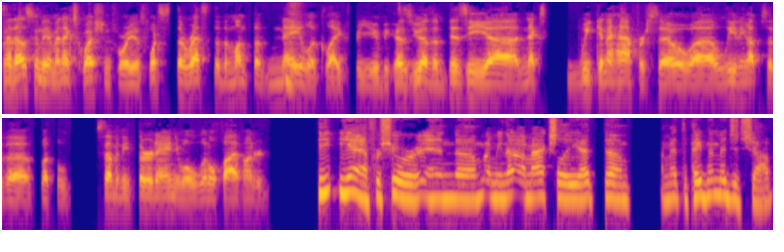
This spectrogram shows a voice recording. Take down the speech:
Now, that was going to be my next question for you is what's the rest of the month of May look like for you? Because you have a busy uh, next week and a half or so uh, leading up to the, what, the 73rd annual Little 500. Yeah, for sure. And um, I mean, I'm actually at um, I'm at the pavement midget shop.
